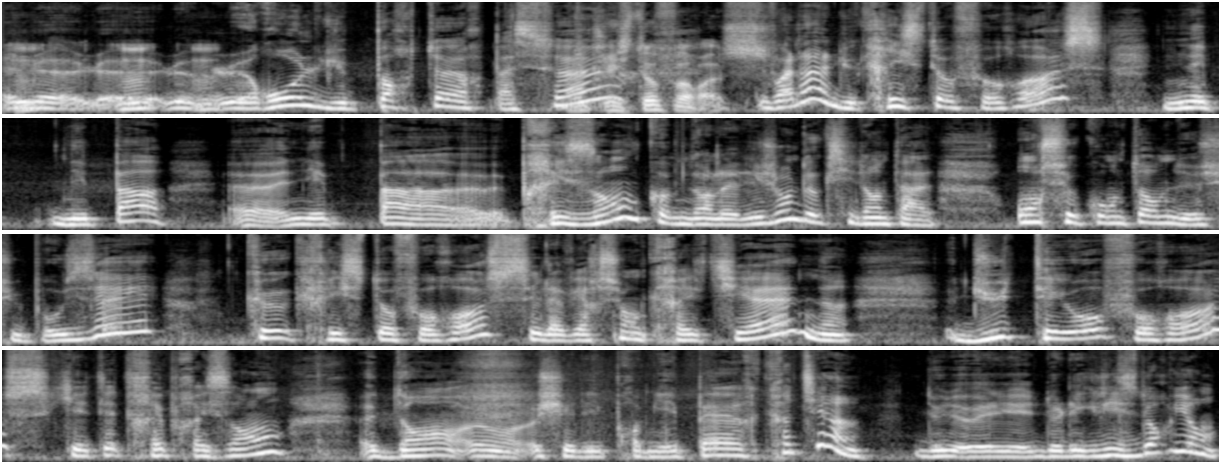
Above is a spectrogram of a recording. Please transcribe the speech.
le, le- Mmh, le- mmh. le rôle du Du porteur-passeur Christophoros. voilà, du Christophoros n'est n'est pas euh, pas présent comme dans la légende occidentale. On se contente de supposer que Christophoros, c'est la version chrétienne du Théophoros qui était très présent dans, euh, chez les premiers pères chrétiens de, de l'Église d'Orient.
